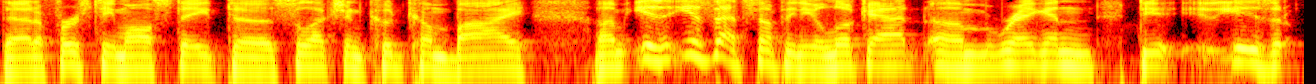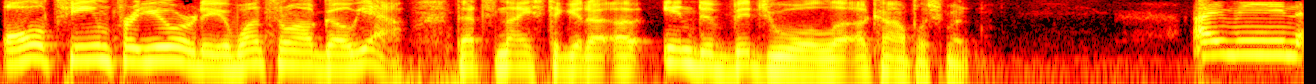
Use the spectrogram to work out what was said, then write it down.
that a first team All State uh, selection could come by. Um, is is that something you look at, um, Reagan? Do, is it all team for you, or do you once in a while go, yeah, that's nice to get a, a individual uh, accomplishment? I mean,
